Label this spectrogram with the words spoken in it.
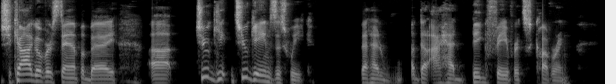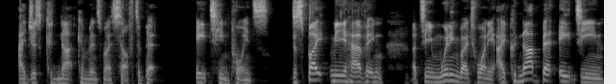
Chicago versus Tampa Bay. Uh, two two games this week that had that I had big favorites covering. I just could not convince myself to bet 18 points. Despite me having a team winning by 20, I could not bet 18.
